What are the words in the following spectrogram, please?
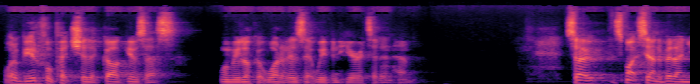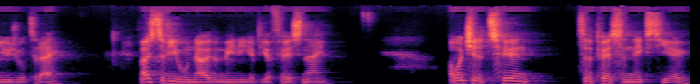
What a beautiful picture that God gives us when we look at what it is that we've inherited in Him. So this might sound a bit unusual today. Most of you will know the meaning of your first name. I want you to turn to the person next to you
